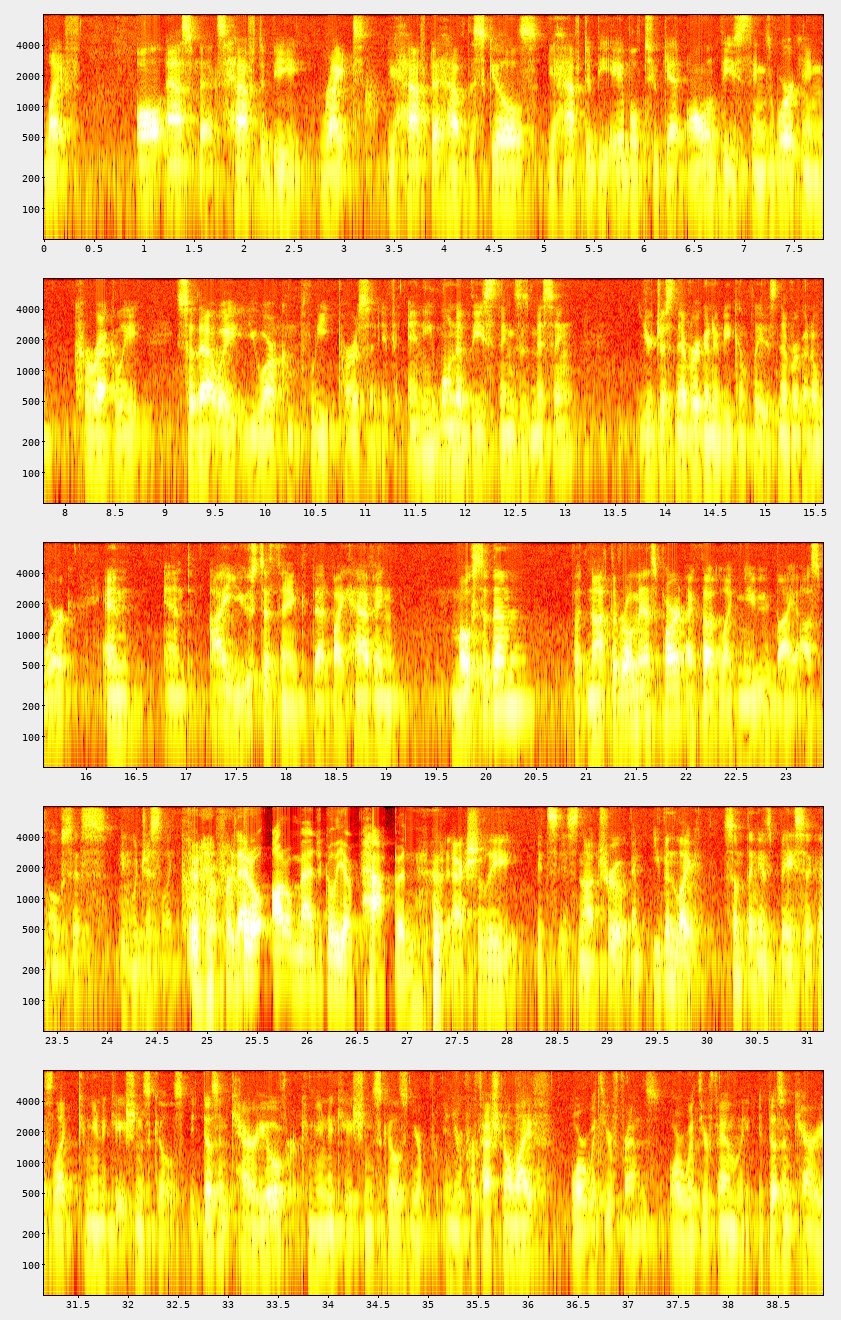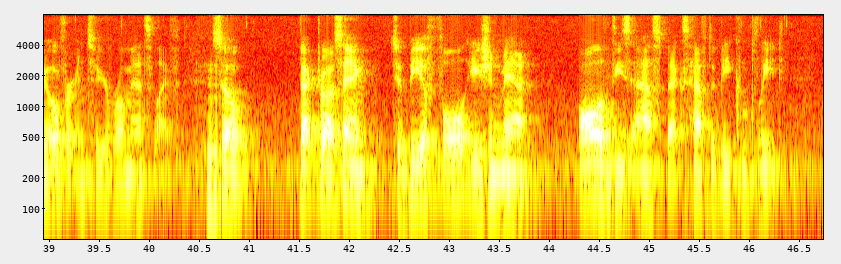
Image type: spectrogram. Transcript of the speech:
life. All aspects have to be right. You have to have the skills, you have to be able to get all of these things working correctly so that way you are a complete person. If any one of these things is missing, you're just never going to be complete. It's never going to work. And and I used to think that by having most of them, but not the romance part, I thought like maybe by osmosis it would just like cover for that. It'll automatically happen. but actually, it's it's not true. And even like something as basic as like communication skills, it doesn't carry over. Communication skills in your in your professional life or with your friends or with your family, it doesn't carry over into your romance life. Hmm. So, back to what I was saying, to be a full Asian man, all of these aspects have to be complete.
